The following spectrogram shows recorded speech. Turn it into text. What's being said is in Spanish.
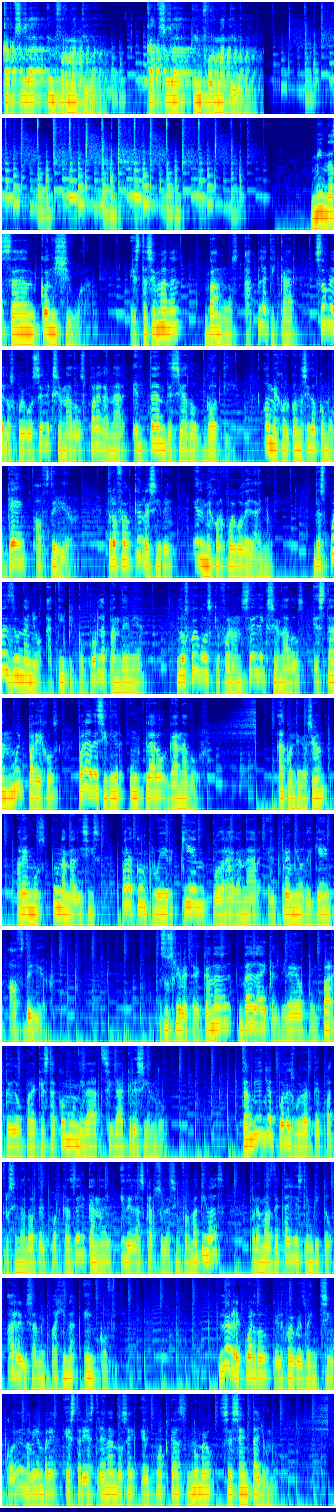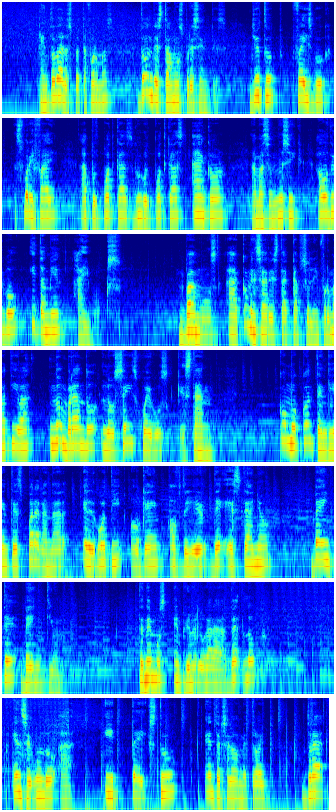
Cápsula informativa. Cápsula informativa. Minasan Konishiwa. Esta semana vamos a platicar sobre los juegos seleccionados para ganar el tan deseado GOTY, o mejor conocido como Game of the Year, trofeo que recibe el mejor juego del año. Después de un año atípico por la pandemia, los juegos que fueron seleccionados están muy parejos para decidir un claro ganador. A continuación, haremos un análisis para concluir quién podrá ganar el premio de Game of the Year. Suscríbete al canal, da like al video, compártelo para que esta comunidad siga creciendo. También ya puedes volverte patrocinador del podcast del canal y de las cápsulas informativas. Para más detalles te invito a revisar mi página en Coffee. Les recuerdo que el jueves 25 de noviembre estaría estrenándose el podcast número 61. En todas las plataformas donde estamos presentes. YouTube, Facebook, Spotify, Apple Podcasts, Google Podcasts, Anchor, Amazon Music, Audible y también iVoox. Vamos a comenzar esta cápsula informativa nombrando los 6 juegos que están como contendientes para ganar el GOTY o Game of the Year de este año 2021. Tenemos en primer lugar a Deadloop, en segundo a It Takes Two, en tercero Metroid Dread,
